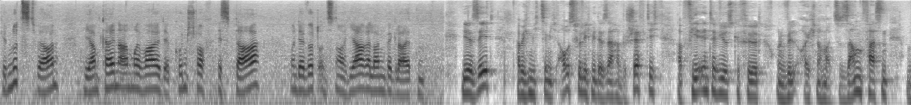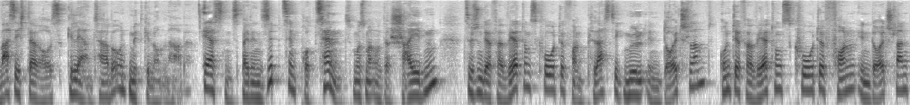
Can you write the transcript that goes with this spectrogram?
genutzt werden. Wir haben keine andere Wahl. Der Kunststoff ist da und er wird uns noch jahrelang begleiten. Wie ihr seht, habe ich mich ziemlich ausführlich mit der Sache beschäftigt, habe vier Interviews geführt und will euch nochmal zusammenfassen, was ich daraus gelernt habe und mitgenommen habe. Erstens, bei den 17 Prozent muss man unterscheiden zwischen der Verwertungsquote von Plastikmüll in Deutschland und der Verwertungsquote von in Deutschland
